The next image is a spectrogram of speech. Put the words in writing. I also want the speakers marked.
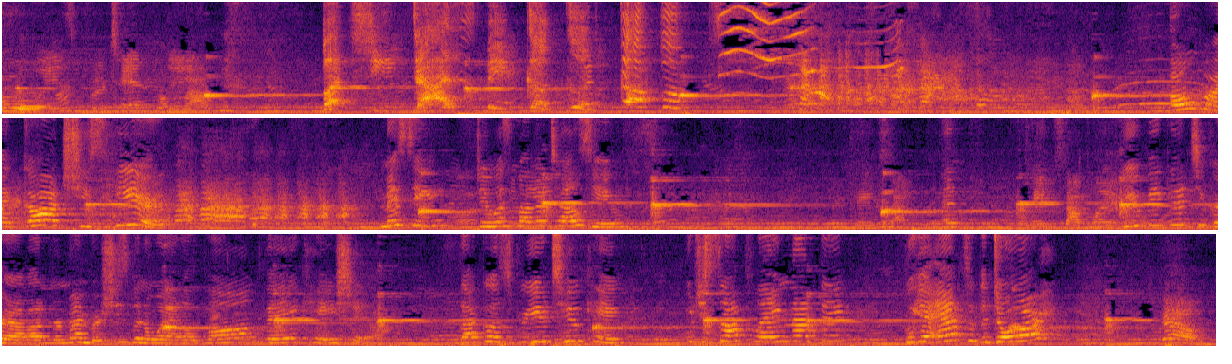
Speaker 1: always pretending. But she does make a good cup of tea!
Speaker 2: oh my god, she's here! Missy, do as mother tells you. You be good to Grandma and remember, she's been away on a long vacation. That goes for you too, King. Would you stop playing that thing? Will you answer the door? No.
